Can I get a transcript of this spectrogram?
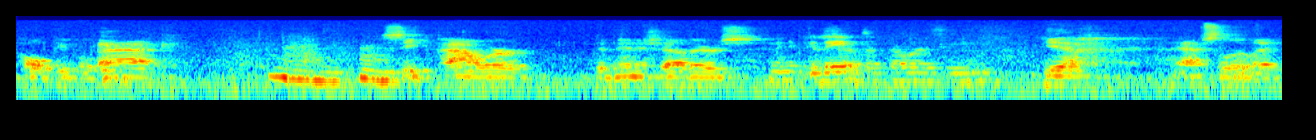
Hold people back, Mm-hmm. seek power, diminish others. Manipulate. Yeah, absolutely.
